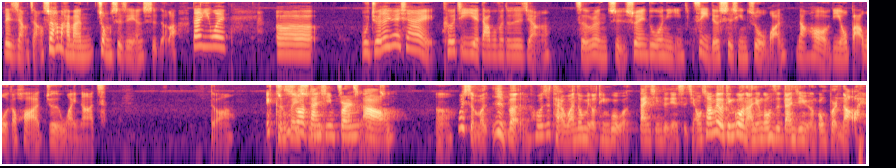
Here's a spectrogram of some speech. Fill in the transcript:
类似这样这样，所以他们还蛮重视这件事的啦。但因为呃，我觉得因为现在科技业大部分都是这样。责任制，所以如果你自己的事情做完，然后你有把握的话，就是 Why not？对啊，哎，可是说要担心 burn out，嗯，为什么日本或是台湾都没有听过我担心这件事情？我从来没有听过哪间公司担心员工 burn out、欸。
